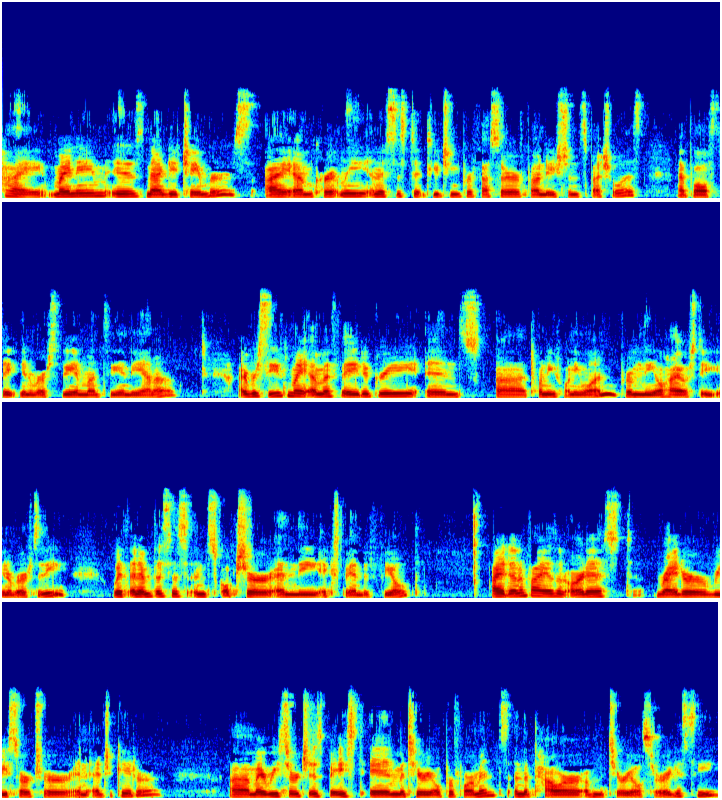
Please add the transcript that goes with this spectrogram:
Hi, my name is Maggie Chambers. I am currently an assistant teaching professor, foundation specialist at Ball State University in Muncie, Indiana. I received my MFA degree in uh, 2021 from The Ohio State University with an emphasis in sculpture and the expanded field. I identify as an artist, writer, researcher, and educator. Uh, my research is based in material performance and the power of material surrogacy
